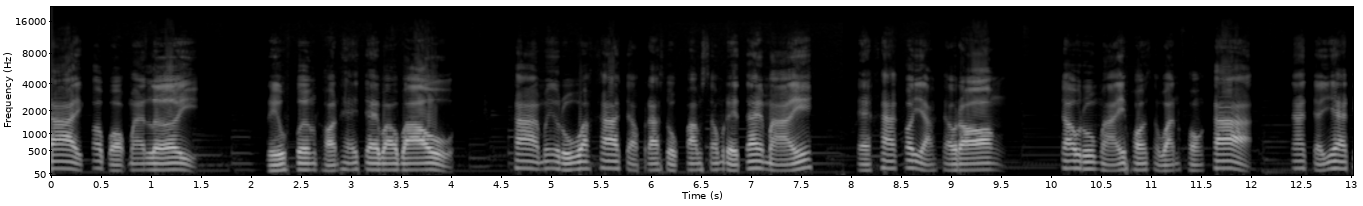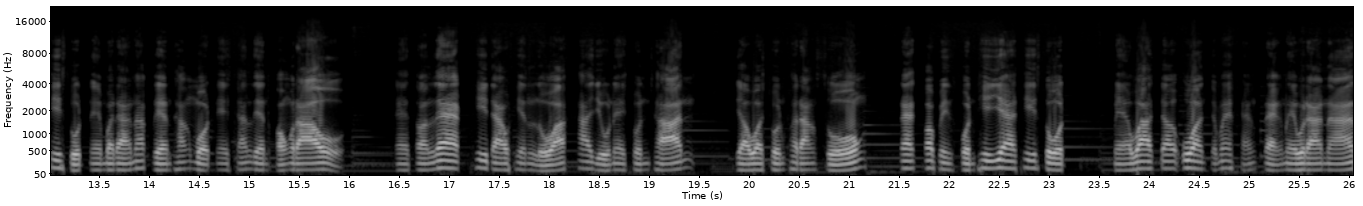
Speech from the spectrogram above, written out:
ได้ก็บอกมาเลยหลิวเฟิงถอนหายใจเบาๆข้าไม่รู้ว่าข้าจะประสบความสำเร็จได้ไหม แต่ข้าก็อยากจะลอง เจ้ารู้ไหมพรสวรรค์ของข้าน่าจะแย่ที่สุดในบรรดานักเรียนทั้งหมดในชั้นเรียนของเรา ในตอนแรกที่ดาวเทียนหลัวข้าอยู่ในชนชั้น เยาวชนพลังสูง และก็เป็นคนที่แย่ที่สุด แม้ว่าเจ้าอ้วนจะไม่แข็งแกร่งในเวลานั้น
